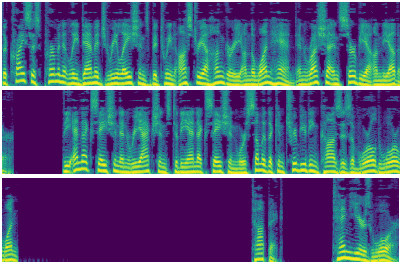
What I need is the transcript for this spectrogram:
The crisis permanently damaged relations between Austria-Hungary on the one hand and Russia and Serbia on the other. The annexation and reactions to the annexation were some of the contributing causes of World War I. Ten Years' War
